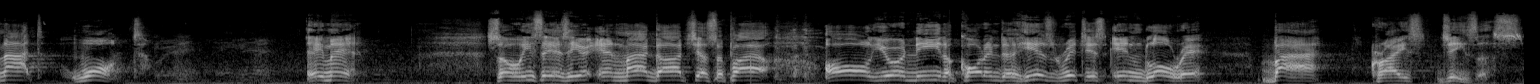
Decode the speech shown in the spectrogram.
not want. Amen. So he says here, and my God shall supply all your need according to his riches in glory by Christ Jesus.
